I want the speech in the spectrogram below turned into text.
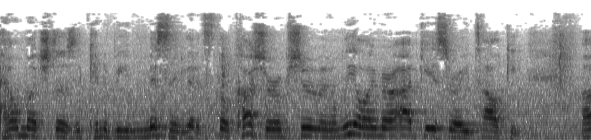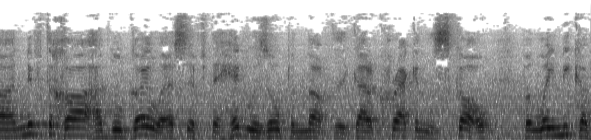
how much does it can it be missing that it's still kosher? Uh, niftacha hagulgailes, if the head was opened up, they got a crack in the skull, but lay nikav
